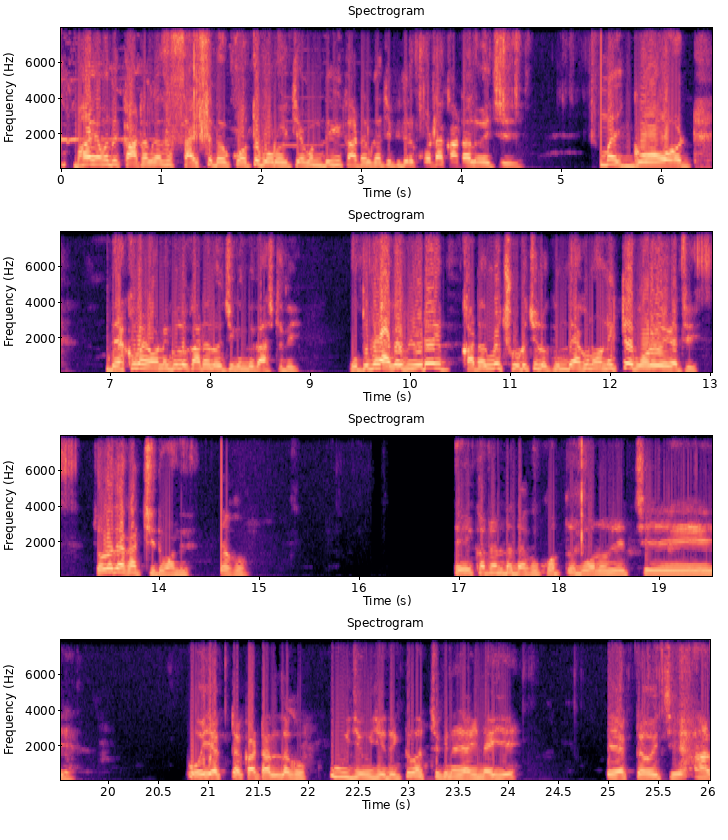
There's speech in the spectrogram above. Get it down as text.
ভাই, আমাদের কাঁঠাল গাছের সাইজটা দেখো, কত বড় হয়েছে। এখন দেখি কাঁঠাল গাছের ভিতরে কটা কাঁঠাল হয়েছে। মাই গড দেখো ভাই, অনেকগুলো কাঁঠাল হয়েছে কিন্তু গাছটাতে প্রথমে আগের ভিডিওটাই কাঁঠালগুলো ছোট ছিল, কিন্তু এখন অনেকটাই বড় হয়ে গেছে। চলো দেখাচ্ছি তোমাদের। দেখো। এই কাঁঠালটা দেখো, কত বড় হয়েছে। ওই একটা কাঁঠাল দেখো। উই যে উই যে, দেখতে পাচ্ছ কিনা? জানি না ইয়ে এই একটা হয়েছে। আর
